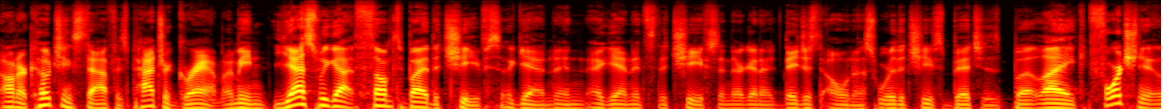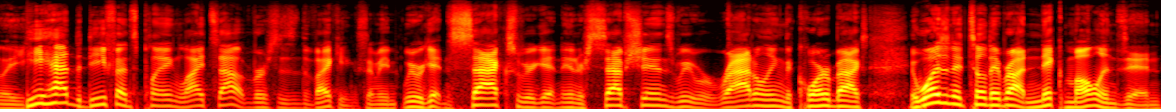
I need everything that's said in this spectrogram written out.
on our coaching staff is Patrick Graham. I mean, yes, we got thumped by the Chiefs again, and again, it's the Chiefs, and they're gonna they just own us. We're the Chiefs bitches. But like, fortunately, he had the defense playing lights out versus the Vikings. I mean, we were getting sacks, we were getting interceptions, we were rattling the quarterbacks. It wasn't until they brought Nick Mullens in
